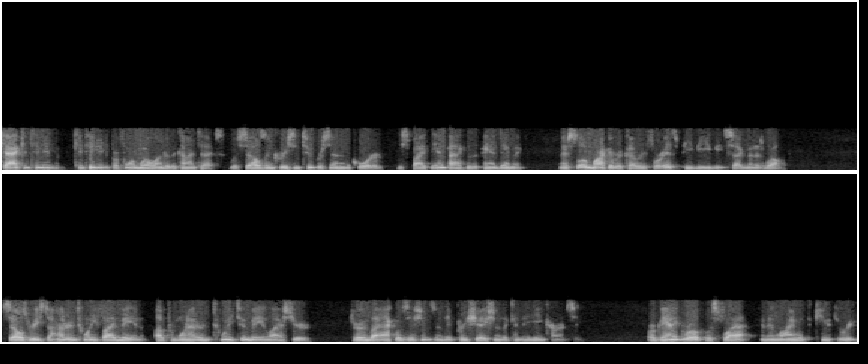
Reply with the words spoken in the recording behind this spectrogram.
CAG continued to perform well under the context, with sales increasing 2% in the quarter, despite the impact of the pandemic and a slow market recovery for its PBE segment as well. Sales reached $125 million, up from $122 million last year, driven by acquisitions and the appreciation of the Canadian currency. Organic growth was flat and in line with Q3.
